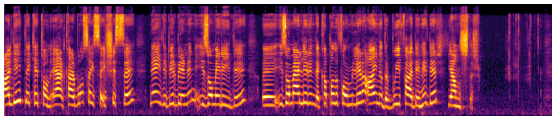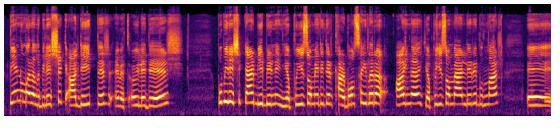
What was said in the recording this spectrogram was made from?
Aldehit ile keton eğer karbon sayısı eşitse neydi? Birbirinin izomeriydi. Ee, izomerlerin de kapalı formülleri aynıdır. Bu ifade nedir? Yanlıştır. Bir numaralı bileşik aldehittir. Evet öyledir. Bu bileşikler birbirinin yapı izomeridir. Karbon sayıları aynı. Yapı izomerleri bunlar. E,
